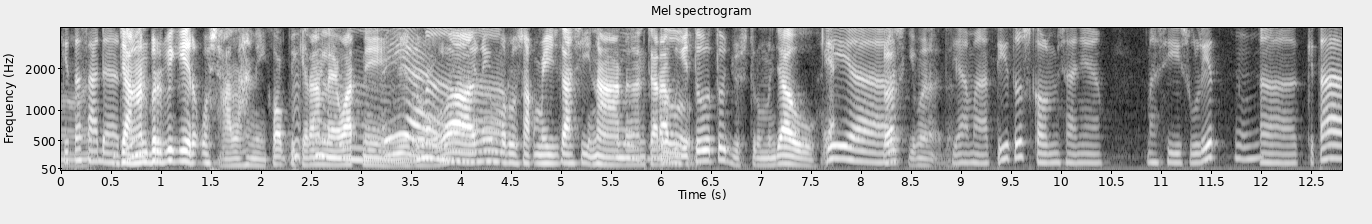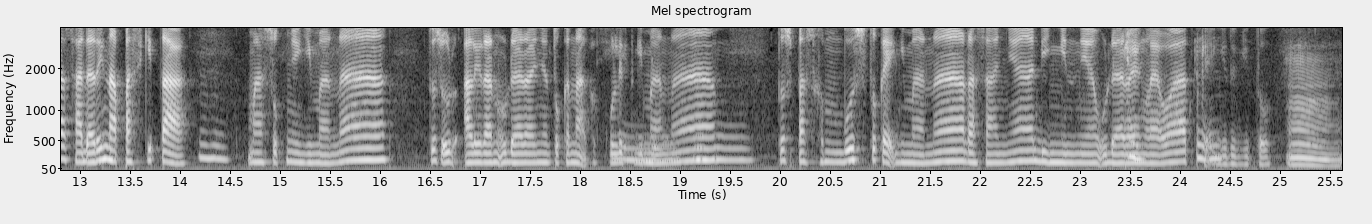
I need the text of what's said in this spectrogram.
kita sadari Jangan berpikir, oh salah nih, kok pikiran lewat nih. Iya. gitu. Wah, ini merusak meditasi. Nah, dengan cara begitu tuh justru menjauh. iya Terus gimana tuh? diamati terus kalau misalnya masih sulit eh, kita sadari napas kita masuknya gimana terus aliran udaranya tuh kena ke kulit gimana? Terus pas hembus tuh kayak gimana? Rasanya dinginnya udara yang lewat kayak gitu-gitu. Hmm,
